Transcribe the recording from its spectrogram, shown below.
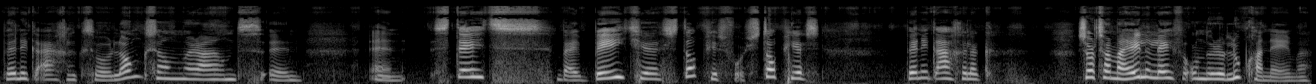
ben ik eigenlijk zo langzamerhand en, en steeds bij beetje, stapjes voor stapjes, ben ik eigenlijk soort van mijn hele leven onder de loep gaan nemen.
